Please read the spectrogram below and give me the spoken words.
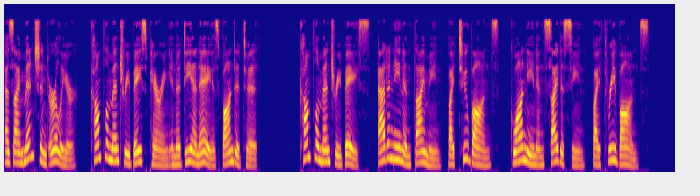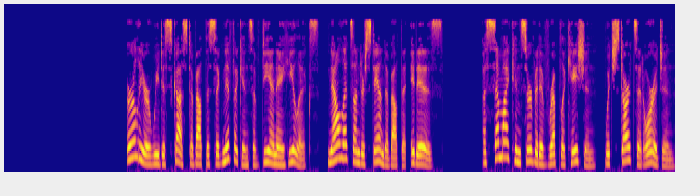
As I mentioned earlier, complementary base pairing in a DNA is bonded to it. Complementary base, adenine and thymine, by two bonds, guanine and cytosine, by three bonds. Earlier we discussed about the significance of DNA helix, now let's understand about the it is. A semi-conservative replication, which starts at origin.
